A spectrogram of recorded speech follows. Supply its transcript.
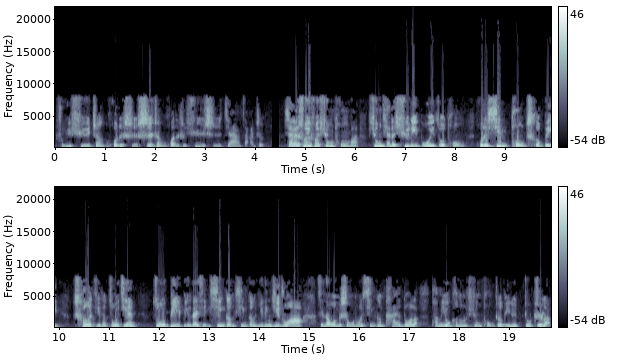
属于虚症，或者是实症，或者是虚实夹杂症。下来说一说胸痛吧，胸前的虚里部位作痛，或者心痛侧背，彻及了左肩。左臂病在心，心梗，心梗一定记住啊！现在我们生活中的心梗太多了，他们有可能是胸痛，这个病就就治了，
